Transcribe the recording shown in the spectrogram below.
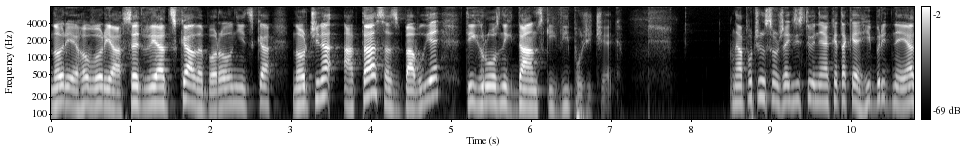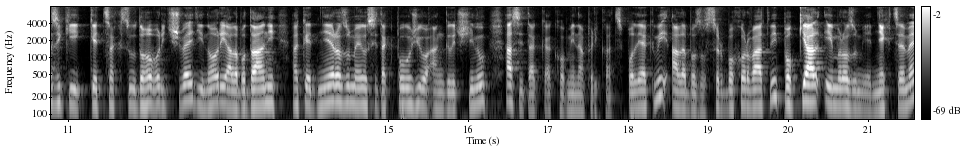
norie hovoria sedliacka alebo rolnícka norčina a tá sa zbavuje tých rôznych dánskych výpožičiek. No som, že existujú nejaké také hybridné jazyky, keď sa chcú dohovoriť Švédi, Nóri alebo Dáni a keď nerozumejú si, tak použijú angličtinu, asi tak ako my napríklad s Poliakmi alebo so Srbochorvátmi, pokiaľ im rozumieť nechceme.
